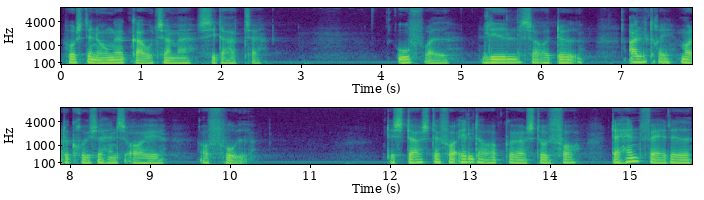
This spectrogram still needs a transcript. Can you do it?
hos den unge Gautama Siddhartha. Ufred, lidelser og død aldrig måtte krydse hans øje og fod. Det største forældreopgør stod for, da han fattede,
